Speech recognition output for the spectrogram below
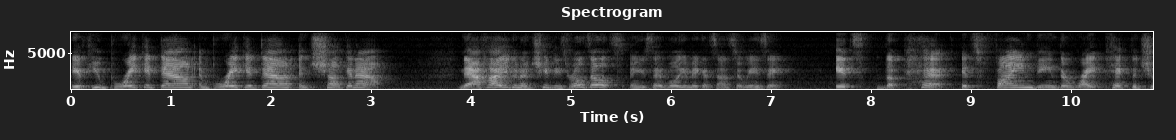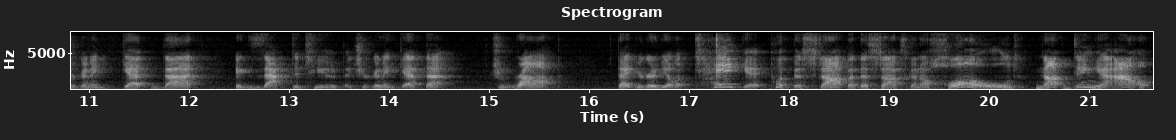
If you break it down and break it down and chunk it out. Now, how are you going to achieve these results? And you say, well, you make it sound so easy. It's the pick. It's finding the right pick that you're going to get that exactitude, that you're going to get that drop, that you're going to be able to take it, put the stop, that the stop's going to hold, not ding you out,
